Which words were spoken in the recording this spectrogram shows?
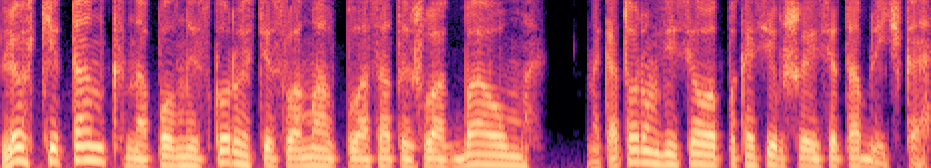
Легкий танк на полной скорости сломал полосатый шлагбаум, на котором висела покосившаяся табличка.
